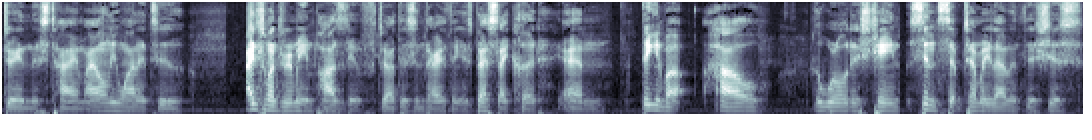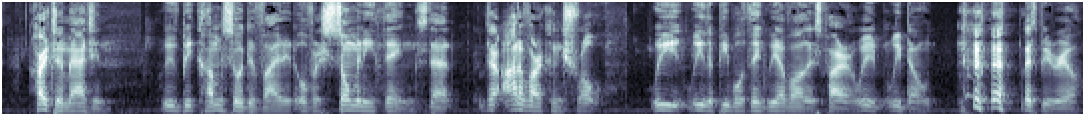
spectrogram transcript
during this time. I only wanted to, I just wanted to remain positive throughout this entire thing as best I could. And thinking about how the world has changed since September 11th is just hard to imagine. We've become so divided over so many things that they're out of our control. We we the people think we have all this power. We we don't. Let's be real.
